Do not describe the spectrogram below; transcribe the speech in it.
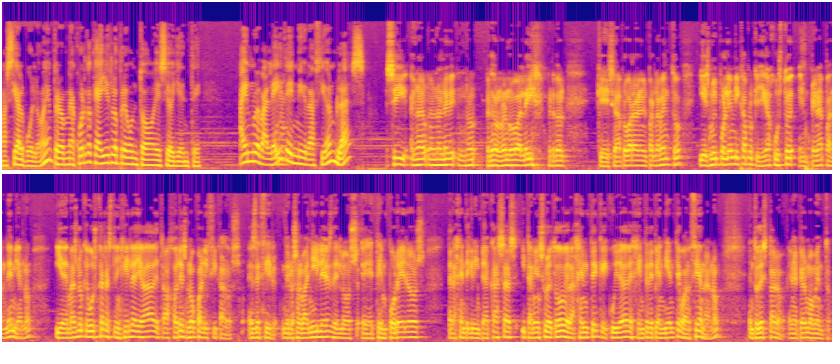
así al vuelo, ¿eh? pero me acuerdo que ayer lo preguntó ese oyente. ¿Hay nueva ley de inmigración, Blas? Sí, hay una, ley, perdón, una nueva ley, perdón, que se va a aprobar en el Parlamento y es muy polémica porque llega justo en plena pandemia, ¿no? Y además lo que busca es restringir la llegada de trabajadores no cualificados, es decir, de los albañiles, de los eh, temporeros, de la gente que limpia casas y también sobre todo de la gente que cuida de gente dependiente o anciana, ¿no? Entonces, claro, en el peor momento.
